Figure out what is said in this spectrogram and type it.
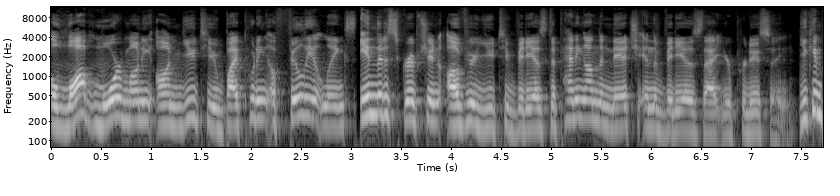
a lot more money on YouTube by putting affiliate links in the description of your YouTube videos depending on the niche and the videos that you're producing. You can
